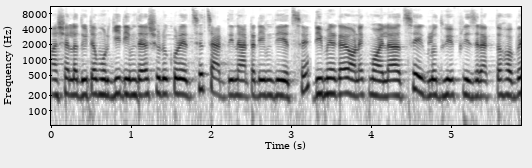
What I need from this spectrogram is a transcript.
মাসাল্লাহ দুইটা মুরগি ডিম দেওয়া শুরু করেছে, চার দিন আটা ডিম দিয়েছে। ডিমের গায়ে অনেক ময়লা আছে, এগুলো ধুয়ে ফ্রিজে রাখতে হবে।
